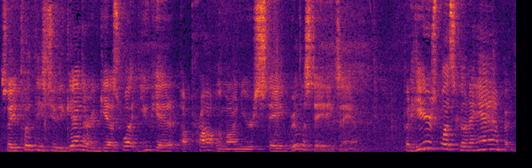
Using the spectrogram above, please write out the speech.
So you put these two together, and guess what? You get a problem on your state real estate exam. But here's what's going to happen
